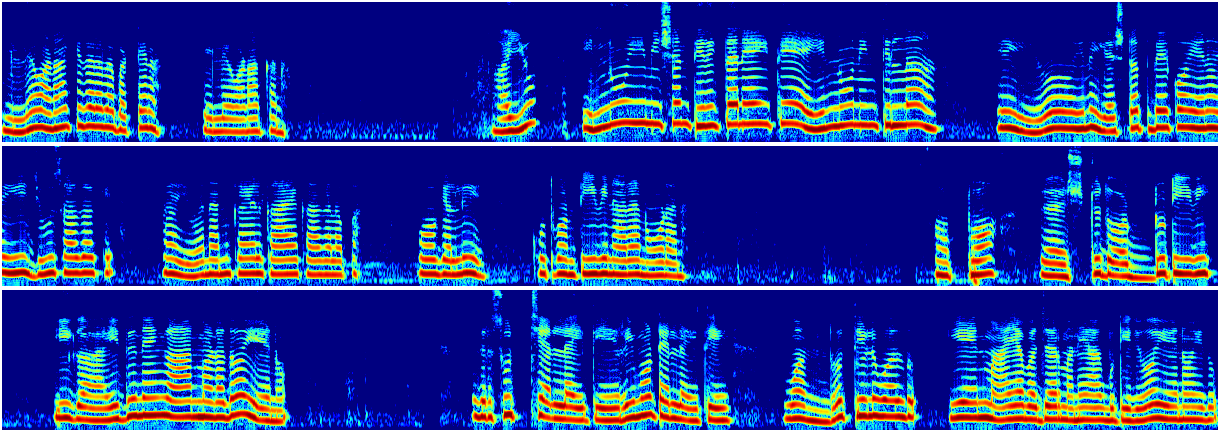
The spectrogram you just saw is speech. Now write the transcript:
ಇಲ್ಲೇ ಒಣ ಹಾಕಿದಾರಲ್ಲ ಬಟ್ಟೆನ? ಇಲ್ಲೇ ಒಣ ಹಾಕೋಣ. ಅಯ್ಯೋ, ಇನ್ನೂ ಈ ಮಿಷನ್ ತಿರುಗ್ತಾನೆ ಐತೆ. ಇನ್ನೂ ನಿಂತಿಲ್ಲ. ಅಯ್ಯೋ, ಇನ್ನು ಎಷ್ಟೊತ್ತು ಬೇಕೋ ಏನೋ ಈ ಜ್ಯೂಸ್ ಆಗೋಕ್ಕೆ ಅಯ್ಯೋ ನನ್ನ ಕೈಯಲ್ಲಿ ಕಾಯಕ್ಕಾಗಲ್ಲಪ್ಪ. ಹೋಗಲ್ಲಿ ಕೂತ್ಕೊಂಡು ಟಿ ವಿನಾರ ನೋಡೋಣ. ಅಪ್ಪ, ಎಷ್ಟು ದೊಡ್ಡ ಟಿ ವಿ. ಈಗ ಇದನ್ನ ಹೆಂಗೆ ಆನ್ ಮಾಡೋದೋ ಏನು. ಇದ್ರ ಸ್ವಿಚ್ ಎಲ್ಲ ಐತೆ ರಿಮೋಟ್ ಎಲ್ಲ ಐತೆ. ಒಂದು ತಿಳುವಲ್ದು ಏನು ಮಾಯಾ ಬಜಾರ್ ಮನೆ ಆಗ್ಬಿಟ್ಟಿದೆಯೋ ಏನೋ ಇದು.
